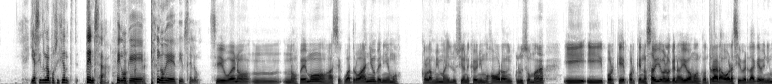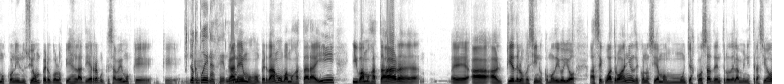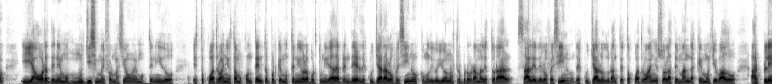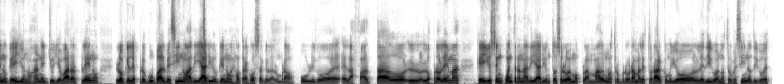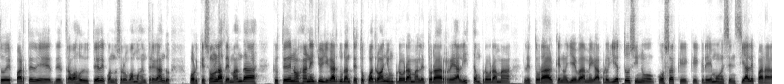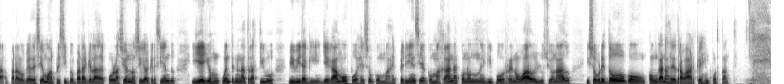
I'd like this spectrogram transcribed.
y ha sido una oposición tensa, tengo que, tengo que decírselo. Sí, bueno, mm, nos vemos hace cuatro años, veníamos con las mismas ilusiones que venimos ahora o incluso más, y, y porque, porque no sabíamos lo que nos íbamos a encontrar. Ahora sí es verdad que venimos con ilusión, pero con los pies en la tierra, porque sabemos que... que lo que, pueden hacer. Ganemos o perdamos, vamos a estar ahí y vamos a estar eh, eh, al pie de los vecinos, como digo yo. Hace cuatro años desconocíamos muchas cosas dentro de la administración y ahora tenemos muchísima información. Hemos tenido estos cuatro años, estamos contentos porque hemos tenido la oportunidad de aprender, de escuchar a los vecinos. Como digo yo, nuestro programa electoral sale de los vecinos, de escucharlos durante estos cuatro años. Son las demandas que hemos llevado al Pleno, que ellos nos han hecho llevar al Pleno. Lo que les preocupa al vecino a diario, que no es otra cosa que el alumbrado público, el asfaltado, los problemas que ellos se encuentran a diario. Entonces lo hemos plasmado en nuestro programa electoral. Como yo le digo a nuestros vecinos, digo, esto es parte del trabajo de ustedes cuando se los vamos entregando, porque son las demandas que ustedes nos han hecho llegar durante estos cuatro años, un programa electoral realista, un programa electoral que no lleva megaproyectos, sino cosas que, creemos esenciales para, para, lo que decíamos al principio, para que la despoblación no siga creciendo y ellos encuentren atractivo vivir aquí. Llegamos, pues eso, con más experiencia, con más ganas, con un equipo renovado, ilusionado y sobre todo con, con ganas de trabajar, que es importante.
